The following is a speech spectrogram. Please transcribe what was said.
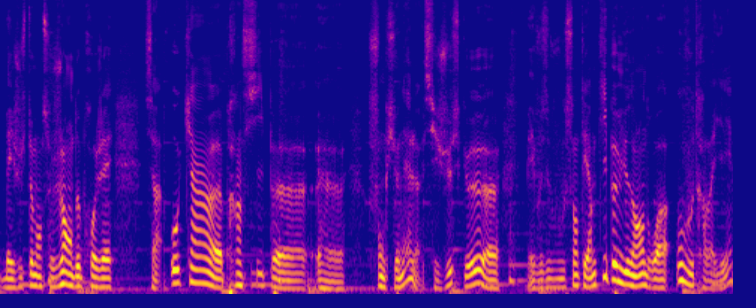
ben justement ce genre de projet, ça n'a aucun euh, principe euh, euh, fonctionnel, c'est juste que vous vous sentez un petit peu mieux dans l'endroit où vous travaillez,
